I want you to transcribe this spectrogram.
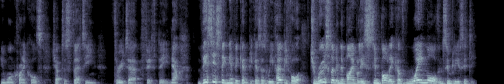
in 1 Chronicles chapters 13 through to 15. Now, this is significant because as we've heard before, Jerusalem in the Bible is symbolic of way more than simply a city.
